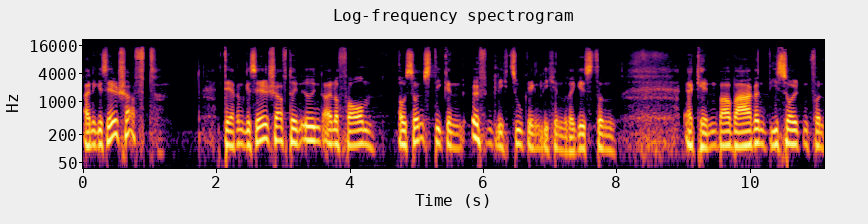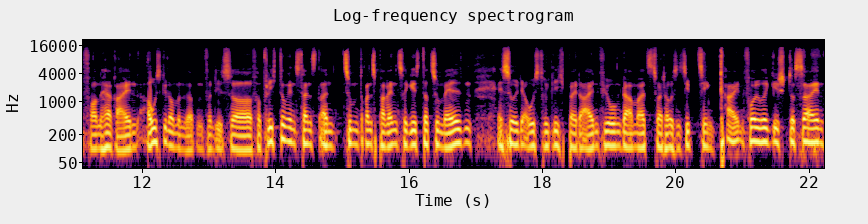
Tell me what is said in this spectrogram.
eine Gesellschaft, deren Gesellschafter in irgendeiner Form aus sonstigen öffentlich zugänglichen Registern erkennbar waren, die sollten von vornherein ausgenommen werden von dieser Verpflichtung, Instanz zum Transparenzregister zu melden. Es sollte ausdrücklich bei der Einführung damals 2017 kein Vollregister sein,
